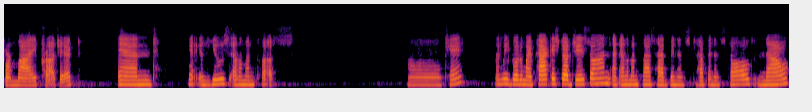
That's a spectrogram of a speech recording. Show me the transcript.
for my project and yeah, use element plus. Okay, let me go to my package.json and element plus had been have been installed. Now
